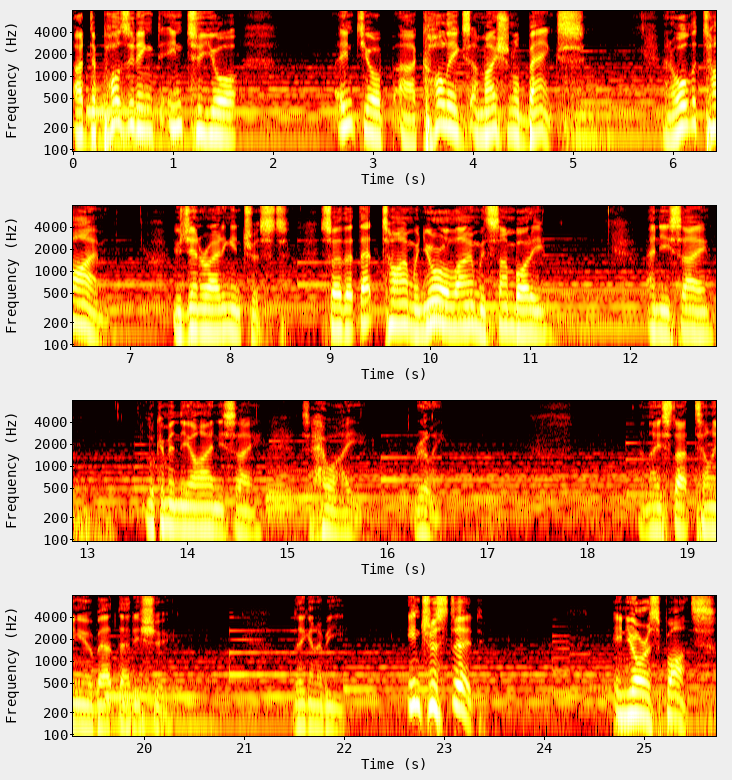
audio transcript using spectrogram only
are depositing into your into your uh, colleagues' emotional banks, and all the time you're generating interest, so that that time when you're alone with somebody and you say, look him in the eye and you say, so how are you, really? And they start telling you about that issue. They're going to be interested in your response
